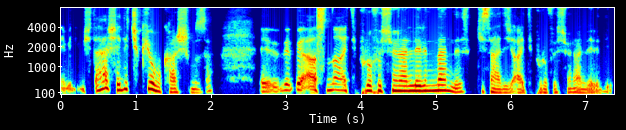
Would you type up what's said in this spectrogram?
Ne bileyim işte her şeyde çıkıyor bu karşımıza. E, ve, ve aslında IT profesyonellerinden de ki sadece IT profesyonelleri değil.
